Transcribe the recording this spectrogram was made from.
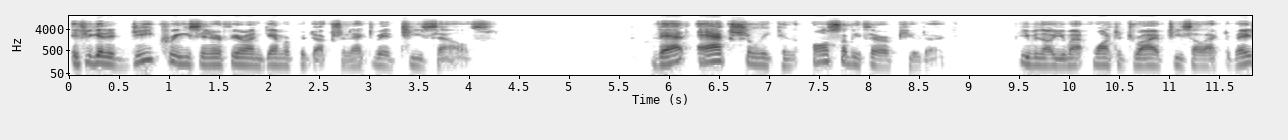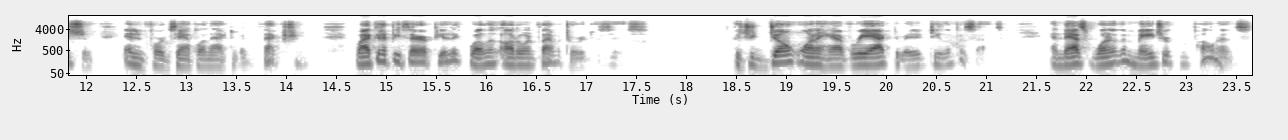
if you get a decrease in interferon gamma production, activated T cells, that actually can also be therapeutic, even though you might want to drive T cell activation in, for example, an active infection. Why could it be therapeutic? Well, in autoinflammatory disease, because you don't want to have reactivated T lymphocytes. And that's one of the major components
